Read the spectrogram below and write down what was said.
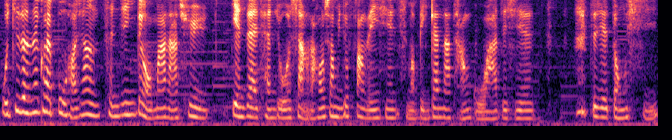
我记得那块布好像曾经被我妈拿去垫在餐桌上，然后上面就放着一些什么饼干啊、糖果啊这些 这些东西。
